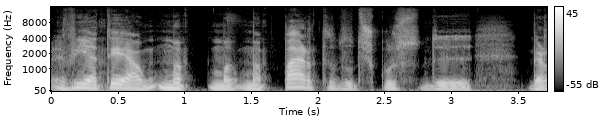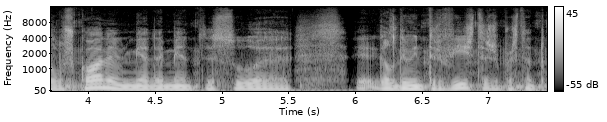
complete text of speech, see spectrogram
eh, havia até uma, uma, uma, parte do discurso de Berlusconi, nomeadamente a sua. Eh, ele deu entrevistas bastante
